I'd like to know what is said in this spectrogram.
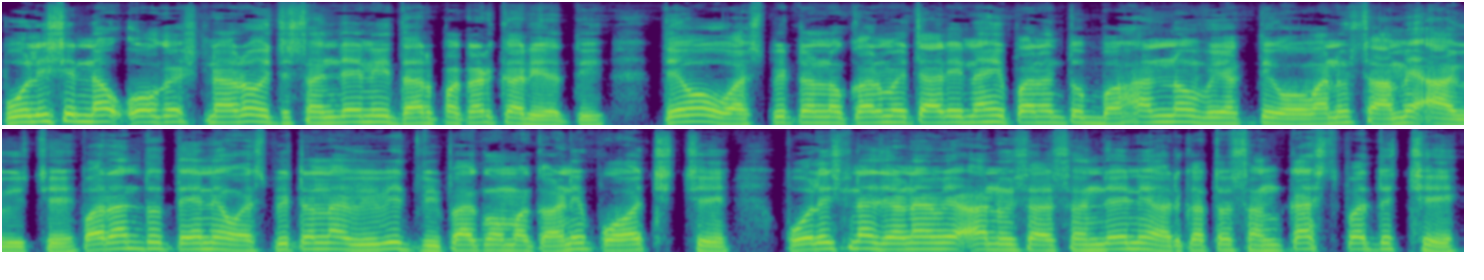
પોલીસે નવ ઓગસ્ટના રોજ સંજયની ધરપકડ કરી હતી. તેઓ હોસ્પિટલનો કર્મચારી નહીં, પરંતુ બહારનો વ્યક્તિ હોવાનું સામે આવ્યું છે. પરંતુ તેને હોસ્પિટલના વિવિધ વિભાગોમાં ઘણી પહોંચ છે. પોલીસના જણાવ્યા અનુસાર સંજયની હરકતો શંકાસ્પદ છે.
